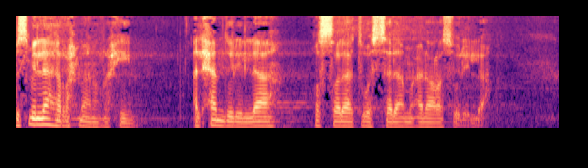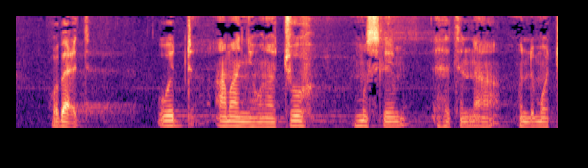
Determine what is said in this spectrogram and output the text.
بسم الله الرحمن الرحيم الحمد لله والصلاة والسلام على رسول الله وبعد ود أمان يهوناتشوه مسلم እህትና ወንድሞቼ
